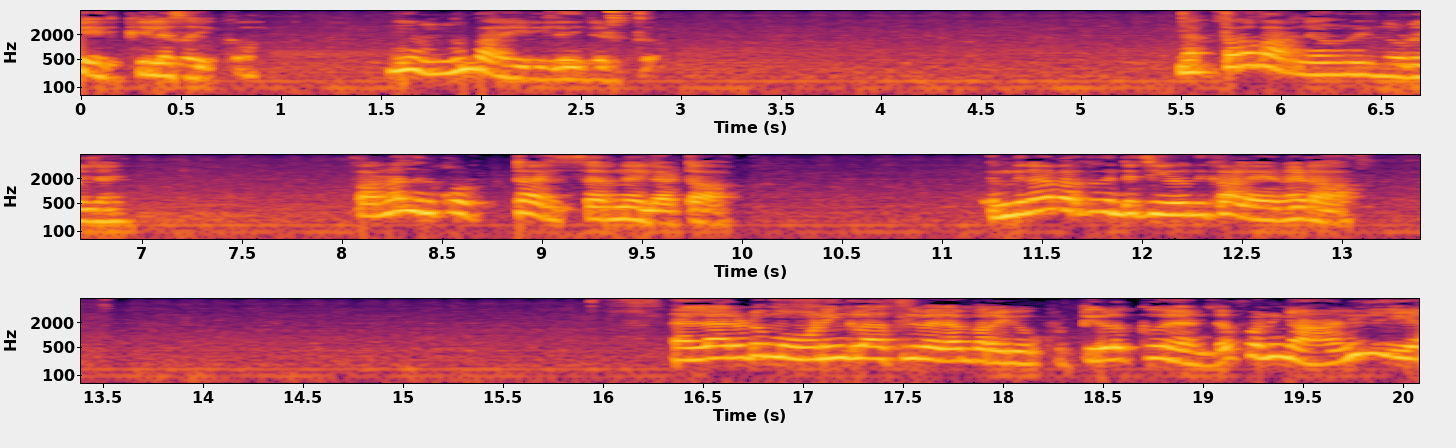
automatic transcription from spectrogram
കേൾക്കില്ല സൈക്കോ. നീ ഒന്നും പറയില്ല നിന്റെ അടുത്ത്. എത്ര പറഞ്ഞു നിന്നോട് ഞാൻ? പറഞ്ഞാൽ നിനക്ക് ഒട്ടും അനുസരണയില്ല കേട്ടോ. എന്തിനാ വെറുതെ നിന്റെ ജീവിതം നീ കളയണേടാ? എല്ലാവരോടും മോർണിംഗ് ക്ലാസ്സിൽ വരാൻ പറയൂ. കുട്ടികൾക്ക് എന്റെ പണി ഞാനില്ല.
